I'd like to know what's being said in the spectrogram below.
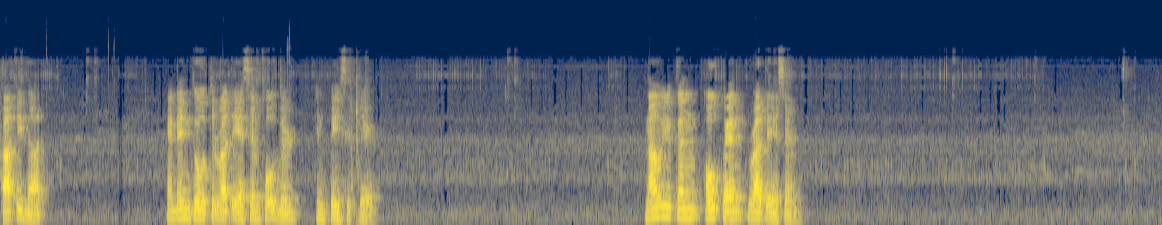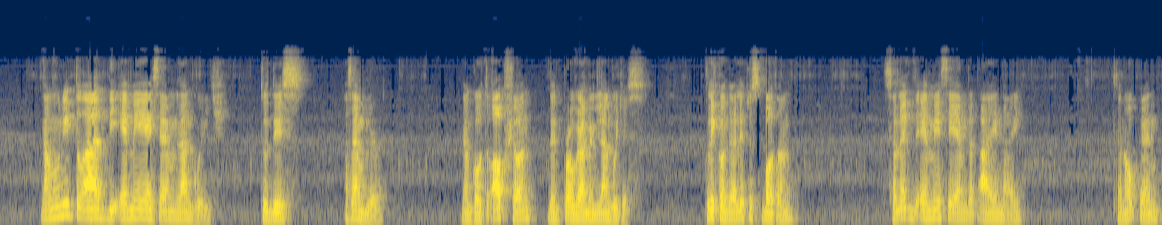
Copy that, and then go to RADASM folder and paste it there. Now you can open RADASM. Now we need to add the MASM language to this assembler. Now go to Option, then Programming Languages. Click on the ellipsis button. Select the MASM.ini. Can open.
